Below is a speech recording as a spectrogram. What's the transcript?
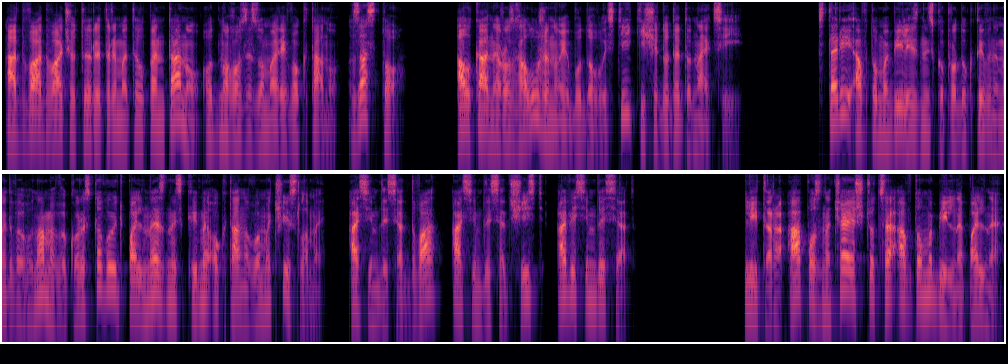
а 2,2,4-триметилпентану одного з ізомерів октану за 100. Алкани розгалуженої будови стійкіші до детонації. Старі автомобілі з низькопродуктивними двигунами використовують пальне з низькими октановими числами А72, А76, А80. Літера А позначає, що це автомобільне пальне,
